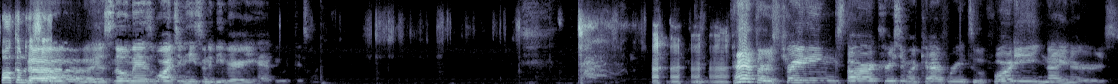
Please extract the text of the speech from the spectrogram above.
welcome to the show. Uh, if Snowman's watching, he's going to be very happy with this one. Panthers trading star Christian McCaffrey to 49ers.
